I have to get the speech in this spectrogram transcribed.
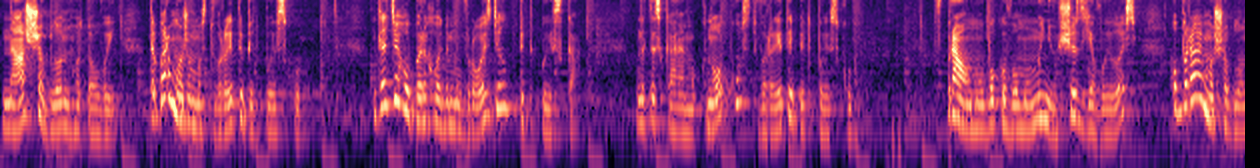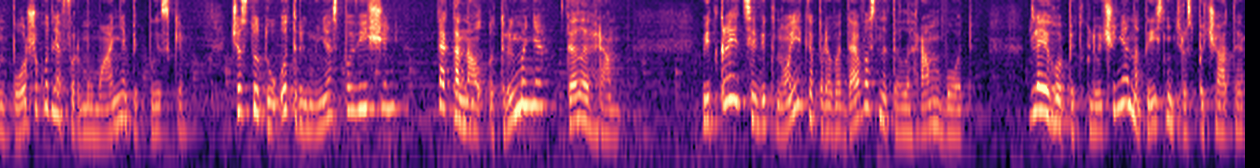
Наш шаблон готовий. Тепер можемо створити підписку. Для цього переходимо в розділ Підписка. Натискаємо кнопку Створити підписку. В правому боковому меню, що з'явилось, обираємо шаблон пошуку для формування підписки, частоту отримання сповіщень та канал отримання Telegram. Відкриється вікно, яке переведе вас на Telegram-бот. Для його підключення натисніть Розпочати.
